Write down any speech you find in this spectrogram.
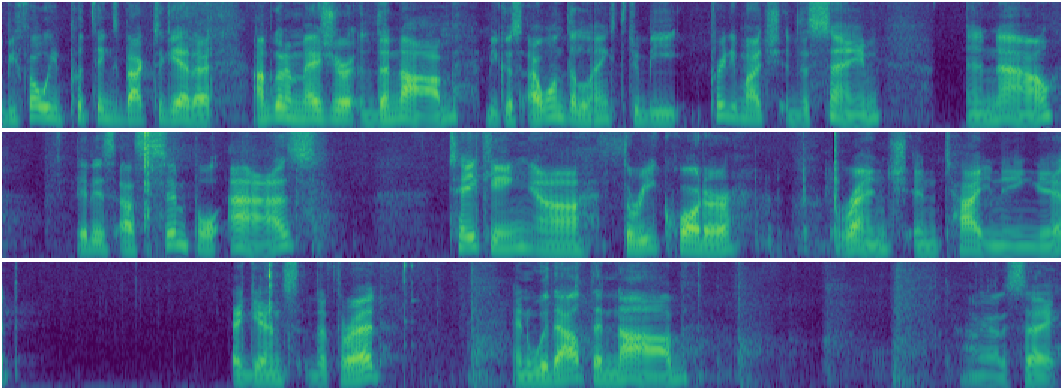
before we put things back together, I'm going to measure the knob because I want the length to be pretty much the same. And now, it is as simple as taking a three-quarter wrench and tightening it against the thread. And without the knob, I gotta say,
